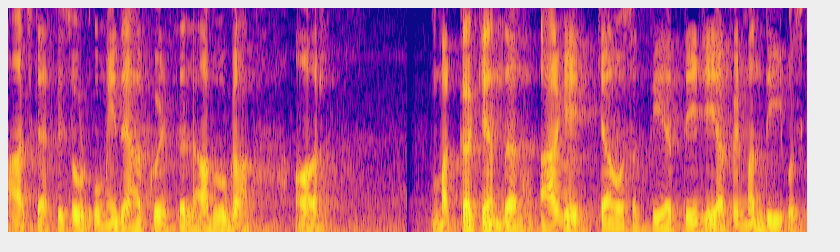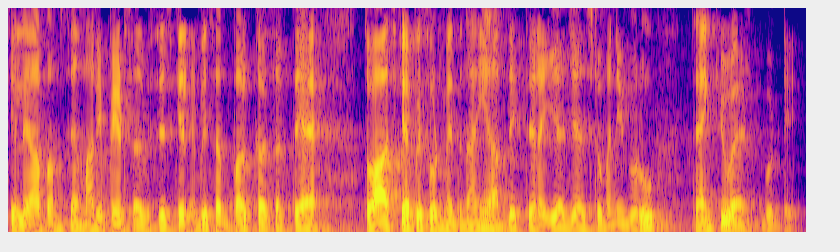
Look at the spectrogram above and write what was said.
आज का एपिसोड। उम्मीद है आपको इससे लाभ होगा। और मक्का के अंदर आगे क्या हो सकती है? तेज़ी या फिर मंदी? उसके लिए आप हमसे हमारी पेड सर्विसेज़ के लिए भी संपर्क कर सकते हैं। तो आज के एपिसोड में इतना ही। आप देखते रहिए जय Money Guru. Thank you and good day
